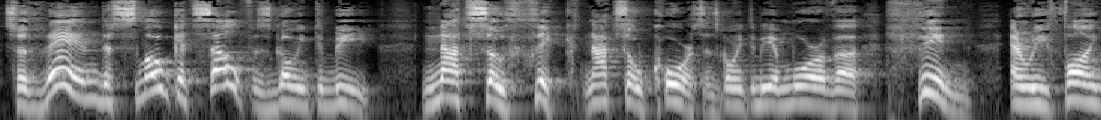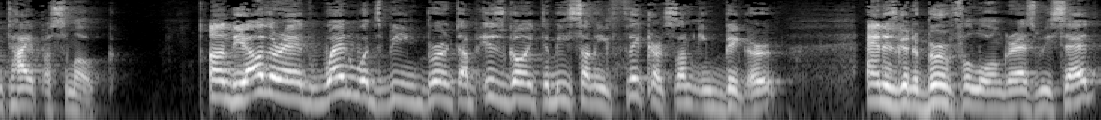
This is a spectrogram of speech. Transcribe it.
so then the smoke itself is going to be not so thick, not so coarse. It's going to be a more of a thin and refined type of smoke. On the other hand, when what's being burnt up is going to be something thicker, something bigger, and is going to burn for longer, as we said.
